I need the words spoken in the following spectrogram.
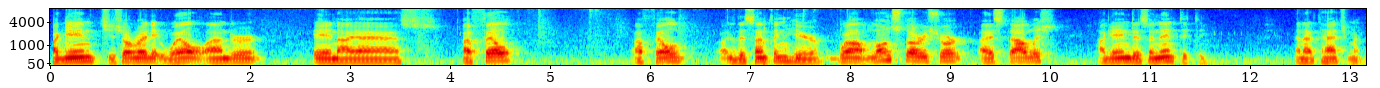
again, she's already well under, and I asked, I felt, I felt uh, there's something here. Well, long story short, I established, again, there's an entity, an attachment.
